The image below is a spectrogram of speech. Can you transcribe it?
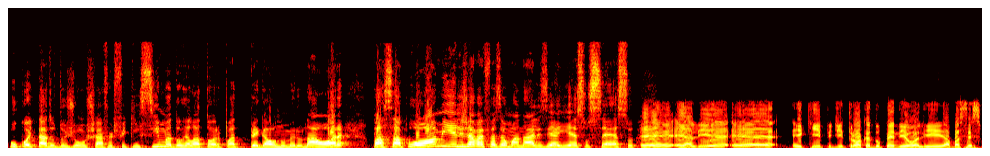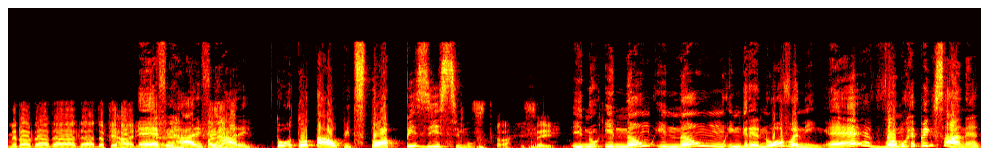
o coitado do João Schaffer fica em cima do relatório para pegar o número na hora, passar pro homem e ele já vai fazer uma análise e aí é sucesso. É, é ali é, é equipe de troca do pneu ali, abastecimento da, da, da, da Ferrari. É, é Ferrari, Ferrari. Total, pit stopzíssimo. Isso aí. E, no, e, não, e não engrenou, Vanin? É, vamos repensar, né?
